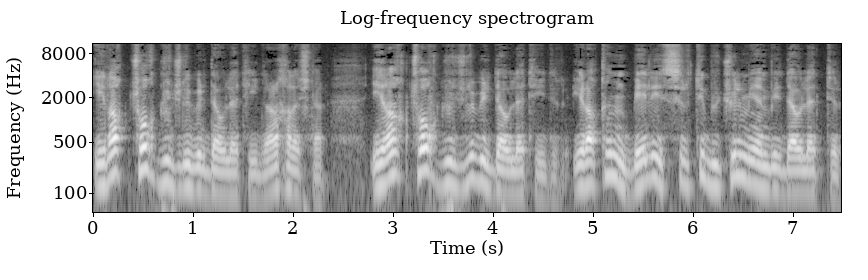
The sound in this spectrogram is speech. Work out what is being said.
Irak çok güçlü bir devletidir arkadaşlar. Irak çok güçlü bir devletidir. Irak'ın beli sırtı bükülmeyen bir devlettir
